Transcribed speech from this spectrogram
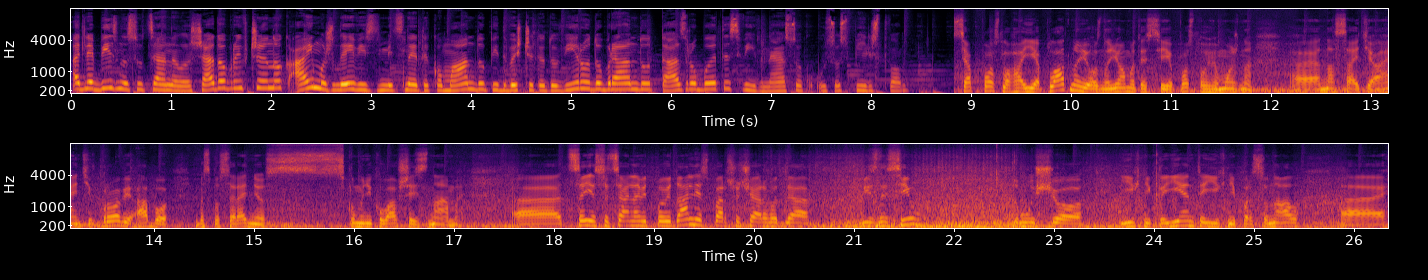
А для бізнесу це не лише добрий вчинок, а й можливість зміцнити команду, підвищити довіру до бренду та зробити свій внесок у суспільство. Ця послуга є платною. Ознайомитися з цією послугою можна е, на сайті агентів крові або безпосередньо скомунікувавшись з нами. Е, Це є соціальна відповідальність в першу чергу для бізнесів, тому що їхні клієнти, їхній персонал. е,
